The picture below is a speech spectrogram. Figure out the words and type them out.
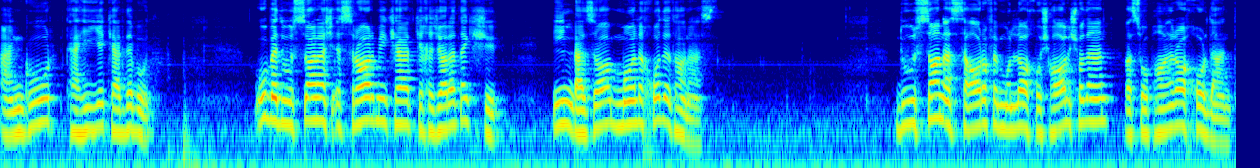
انگور تهیه کرده بود. او به دوستانش اصرار می کرد که خجالت نکشید. این غذا مال خودتان است. دوستان از تعارف ملا خوشحال شدند و صبحانه را خوردند.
